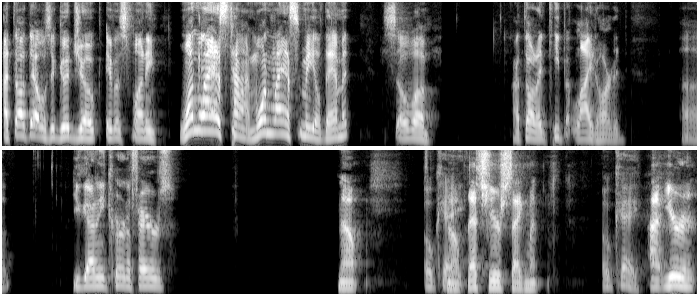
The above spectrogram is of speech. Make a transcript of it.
I thought that was a good joke. It was funny. One last time, one last meal, damn it. So uh, I thought I'd keep it lighthearted. Uh, you got any current affairs? No, Okay. no, that's your segment. Okay. Uh, you're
